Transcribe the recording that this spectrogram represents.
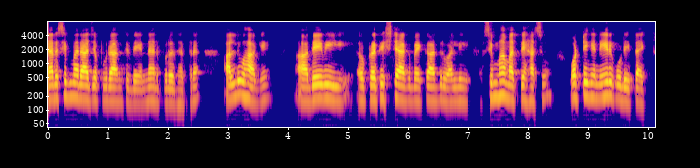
ನರಸಿಂಹರಾಜಪುರ ಅಂತಿದೆ ಎನ್ ಆರ್ ಪುರದ ಹತ್ರ. ಅಲ್ಲೂ ಹಾಗೆ, ಆ ದೇವಿ ಪ್ರತಿಷ್ಠೆ ಆಗಬೇಕಾದ್ರೂ ಅಲ್ಲಿ ಸಿಂಹ ಮತ್ತೆ ಹಸು ಒಟ್ಟಿಗೆ ನೀರು ಕುಡಿತಾ ಇತ್ತು.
